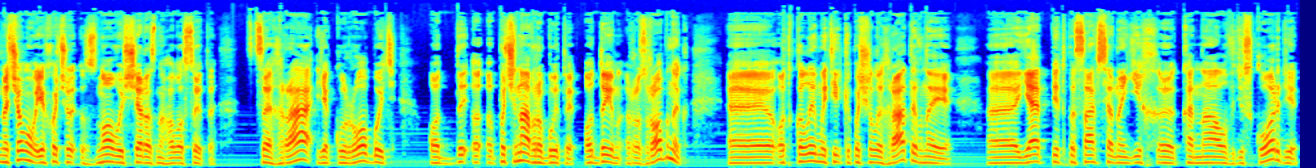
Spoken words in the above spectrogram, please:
на чому я хочу знову ще раз наголосити: це гра, яку робить оди, починав робити один розробник. Е, От коли ми тільки почали грати в неї, е, я підписався на їх е, канал в Діскорді,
